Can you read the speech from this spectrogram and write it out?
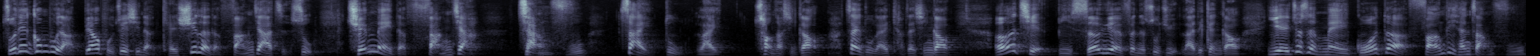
昨天公布的标普最新的 k a s h i l e r 的房价指数，全美的房价涨幅再度来。创造新高啊，再度来挑战新高，而且比十二月份的数据来得更高，也就是美国的房地产涨幅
